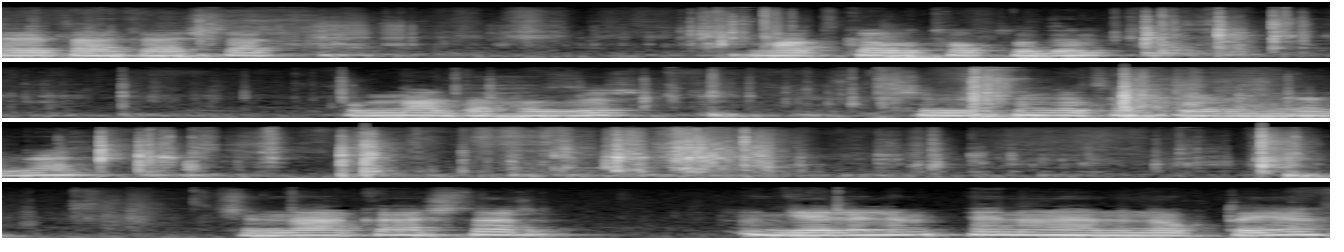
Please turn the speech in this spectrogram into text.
Evet arkadaşlar. Matkabı topladım. Bunlar da hazır. Şimdi şunu da takıyorum yerine. Şimdi arkadaşlar gelelim en önemli noktaya.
